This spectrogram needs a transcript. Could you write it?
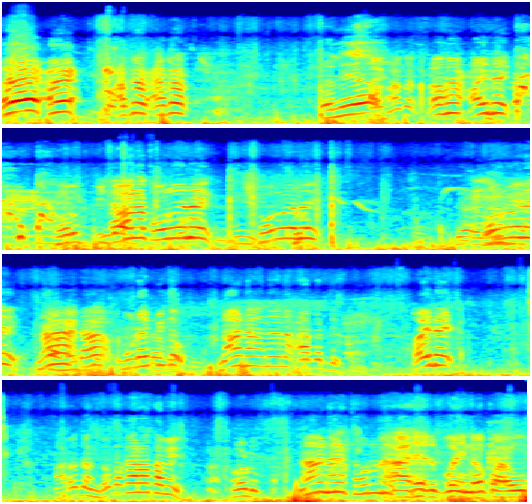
એ એ. આગળ આગળ. આગળ. હા હા આઈ નહીં. થોડું પીજા ના થોડું એ નહીં. થોડું એ નહીં. થોડું એ નહીં. ના. ના હું નહીં પીતો ના ના ના ના આગળ દે આઈ નહીં. મારો ધંધો બગાડો તમે. થોડું. ના ના થોડું ના. હેર ભાઈ ન પાવું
